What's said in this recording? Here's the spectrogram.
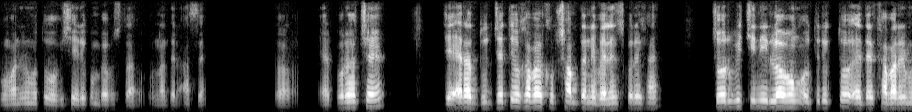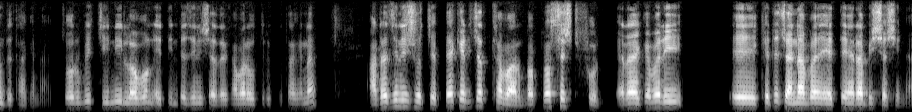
ঘুমানোর মতো অফিসে এরকম ব্যবস্থা ওনাদের আছে। তো এরপরে হচ্ছে যে এরা দুধ জাতীয় খাবার খুব সাবধানে ব্যালেন্স করে খায়। চর্বি, চিনি, লবণ অতিরিক্ত এদের খাবারের মধ্যে থাকে না। চর্বি, চিনি, লবণ এই তিনটা জিনিস এদের খাবারে অতিরিক্ত থাকে না। আটা জিনিস হচ্ছে প্যাকেটজাত খাবার বা প্রসেসড ফুড এরা একেবারেই খেতে চায় না বা এতে এরা বিশ্বাসী না।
